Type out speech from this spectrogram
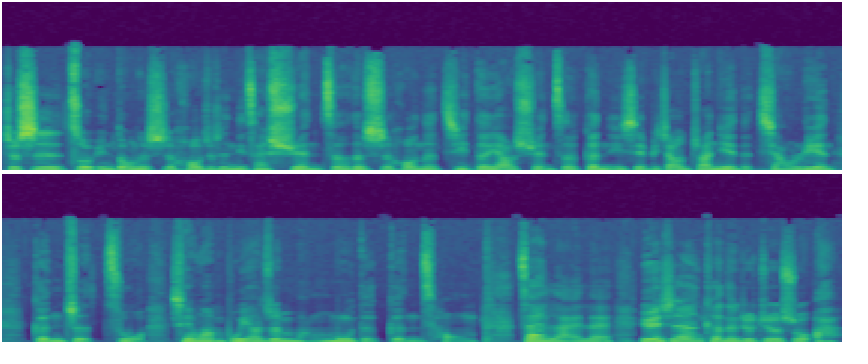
就是做运动的时候，就是你在。选择的时候呢，记得要选择跟一些比较专业的教练跟着做，千万不要就盲目的跟从。再来嘞，有一些人可能就觉得说啊。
